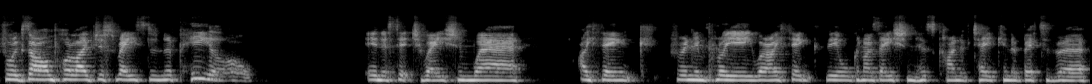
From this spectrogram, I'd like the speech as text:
for example, I've just raised an appeal in a situation where I think for an employee where I think the organisation has kind of taken a bit of a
